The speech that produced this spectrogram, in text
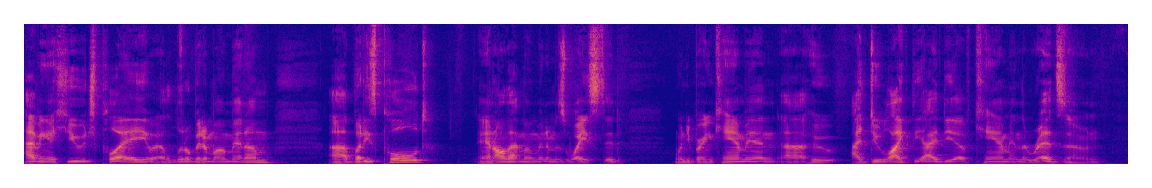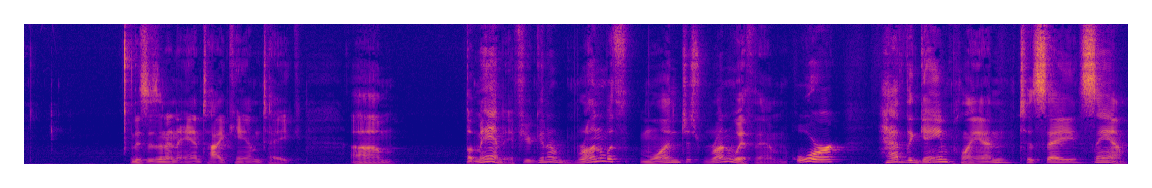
having a huge play, a little bit of momentum. Uh, but he's pulled, and all that momentum is wasted when you bring Cam in. Uh, who I do like the idea of Cam in the red zone. This isn't an anti-Cam take. Um, but man, if you're gonna run with one, just run with him, or have the game plan to say, Sam,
